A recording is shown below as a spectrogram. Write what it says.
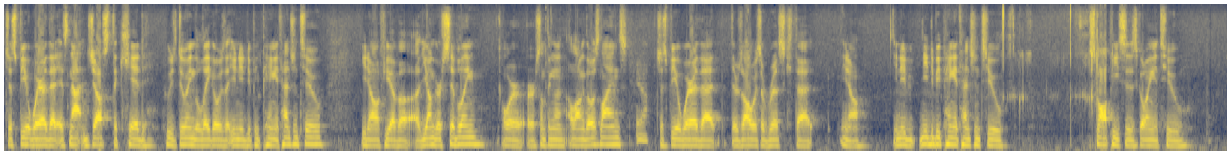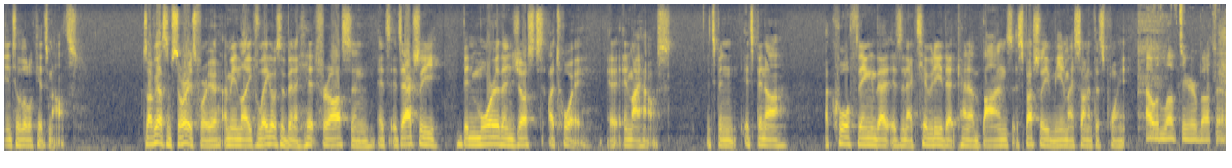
just be aware that it's not just the kid who's doing the Legos that you need to be paying attention to. You know, if you have a, a younger sibling or, or something along those lines, Yeah. just be aware that there's always a risk that you know you need need to be paying attention to small pieces going into into little kids' mouths. So I've got some stories for you. I mean, like Legos have been a hit for us, and it's it's actually been more than just a toy in my house. It's been it's been a a cool thing that is an activity that kind of bonds, especially me and my son at this point. I would love to hear about that.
